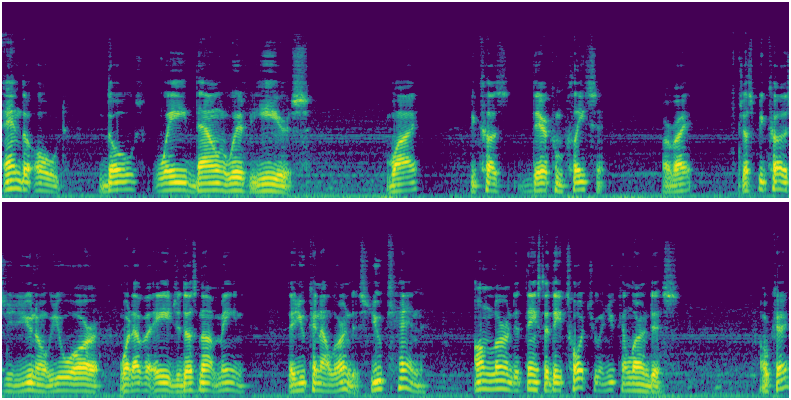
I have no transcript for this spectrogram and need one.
and the old, those weighed down with years. Why? Because they're complacent. All right? Just because you, know you are whatever age, it does not mean that you cannot learn this. You can unlearn the things that they taught you and you can learn this. Okay?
